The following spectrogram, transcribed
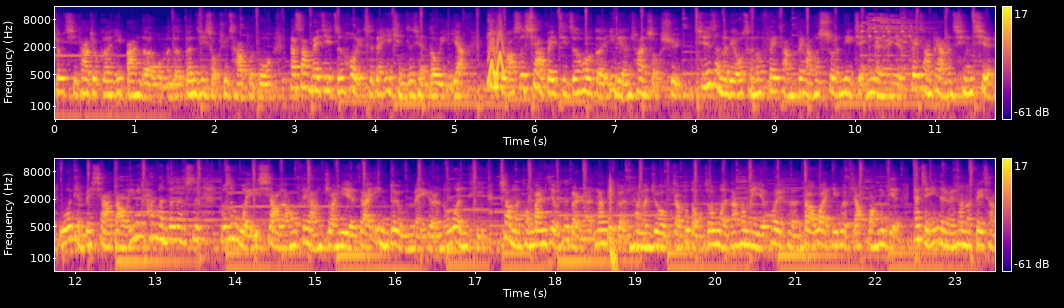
就其他就跟一般的我们的登机手续差不多，那上飞机之后也是跟疫情之前都一样，最主要是下飞机之后的一连串手续，其实整个流程都非常非常的顺利，检疫人员也非常非常的亲切，我有点被吓到，因为他们真的是都是微笑，然后非常专业的在应对我们每个人的问题。像我们同班机有日本人，那日本人他们就比较不懂中文，那他们也会可能到外地会比较慌一点。那检疫人员他们非常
